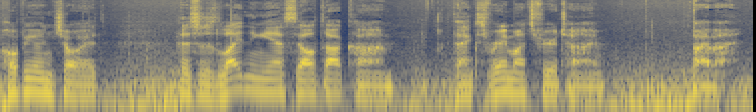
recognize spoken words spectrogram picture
Hope you enjoyed. This is lightningesl.com. Thanks very much for your time. Bye bye.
